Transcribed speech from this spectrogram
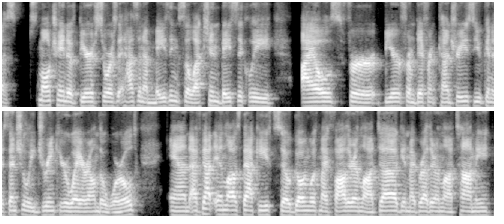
a small chain of beer stores that has an amazing selection basically aisles for beer from different countries. You can essentially drink your way around the world. And I've got in laws back east. So going with my father in law, Doug, and my brother in law, Tommy,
